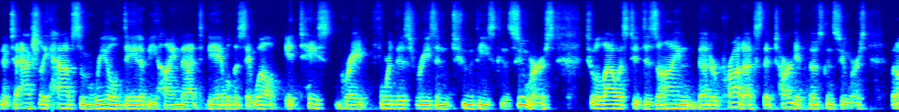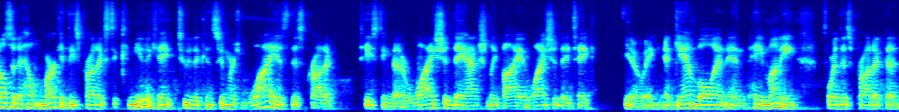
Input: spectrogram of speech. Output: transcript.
you know, to actually have some real data behind that to be able to say, well, it tastes great for this reason to these consumers, to allow us to design better products that target those consumers, but also to help market these products to communicate to the consumers why is this product tasting better? Why should they actually buy it? Why should they take you know a, a gamble and, and pay money for this product that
